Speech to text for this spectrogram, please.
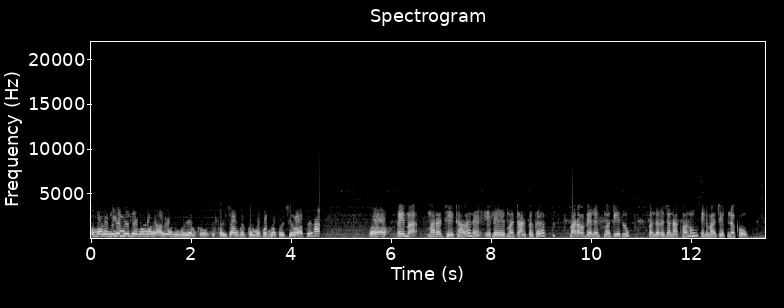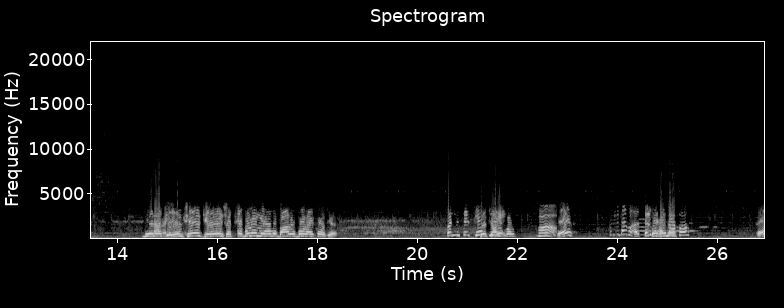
અમારે નિયમ મુજબ અમારે હાલવાનું હોય એમ કહું છું. પૈસા વગર કોઈ મફતમાં કોઈ સેવા આપે? હા. હા. એમાં મારા જેઠ આવે ને એટલે એમાં ટ્રાન્સફર કરે. મારામાં બેલેન્સ નથી એટલું. પંદર હજાર નાખવાનું એટલે મારા જેઠને કહું. જેલ છે જે સત્ય બોલે ને આને બહાર ઊભો રાખ્યો છે. પણ તે છે તો જ ચાલો નહીં. કહું હા. હે? પણ તમે અત્યારે ટાઈમ આપો. હે?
